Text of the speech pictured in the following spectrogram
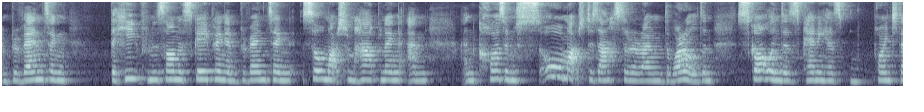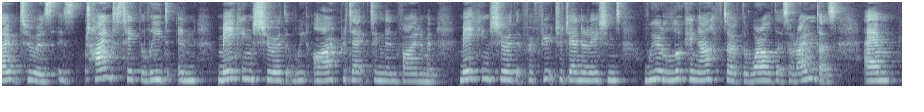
and preventing the heat from the sun escaping and preventing so much from happening and and causing so much disaster around the world. And Scotland, as Kenny has pointed out to us, is trying to take the lead in making sure that we are protecting the environment, making sure that for future generations we're looking after the world that's around us. Um,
